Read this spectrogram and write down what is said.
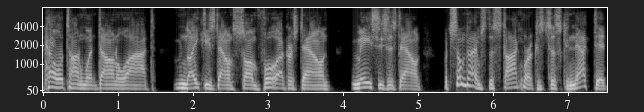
Peloton went down a lot. Nike's down some, Foot Locker's down. Macy's is down, but sometimes the stock market is disconnected.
